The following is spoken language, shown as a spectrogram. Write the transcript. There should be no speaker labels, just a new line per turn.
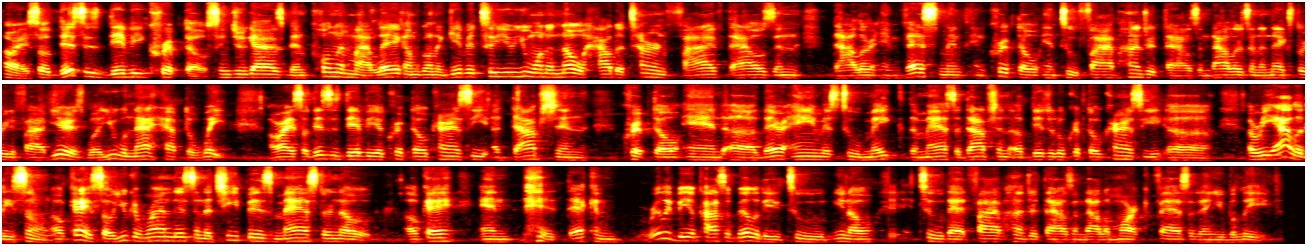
All right, so this is Divi Crypto. Since you guys been pulling my leg, I'm gonna give it to you. You wanna know how to turn $5,000 investment in crypto into $500,000 in the next three to five years? Well, you will not have to wait. All right, so this is Divi, a cryptocurrency adoption crypto, and uh, their aim is to make the mass adoption of digital cryptocurrency uh, a reality soon. Okay, so you can run this in the cheapest master node. Okay, and that can really be a possibility to you know to that five hundred thousand dollar mark faster than you believe.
